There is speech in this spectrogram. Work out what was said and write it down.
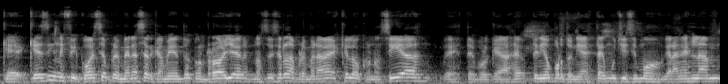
¿Qué, ¿Qué, significó ese primer acercamiento con Roger? No sé si era la primera vez que lo conocías, este, porque has tenido oportunidad de estar en muchísimos Grand Slam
